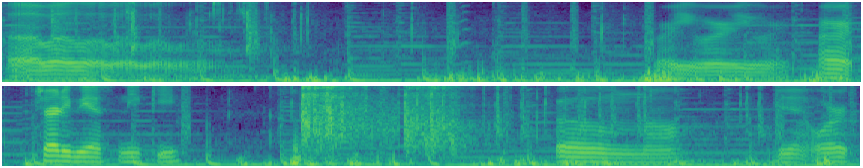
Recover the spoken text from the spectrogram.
Uh, whoa, whoa, whoa, whoa, whoa. Where are you, where are you, where? Alright, try to be a sneaky. Oh no, didn't work.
